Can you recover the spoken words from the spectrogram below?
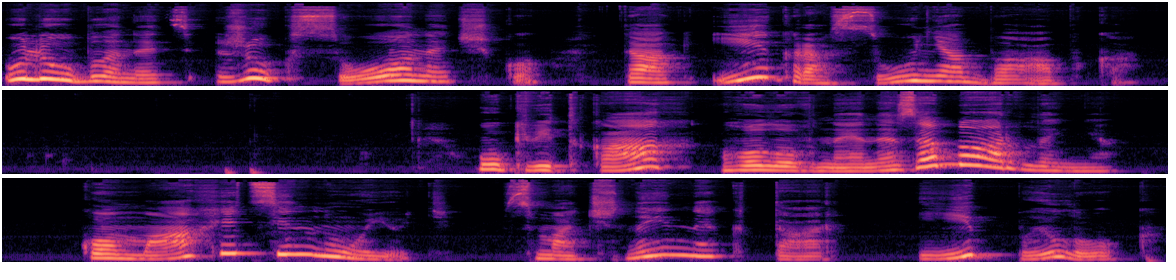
улюбленець жук сонечко, так, і красуня бабка. У квітках головне не забарвлення. Комахи цінують смачний нектар і пилок.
